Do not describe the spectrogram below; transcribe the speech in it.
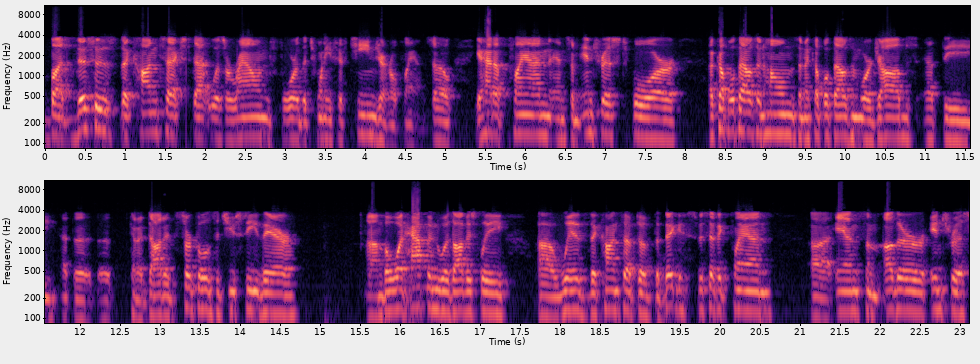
but this is the context that was around for the 2015 general plan. So you had a plan and some interest for a couple thousand homes and a couple thousand more jobs at the at the, the kind of dotted circles that you see there. Um, but what happened was obviously uh, with the concept of the big specific plan uh, and some other interests,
